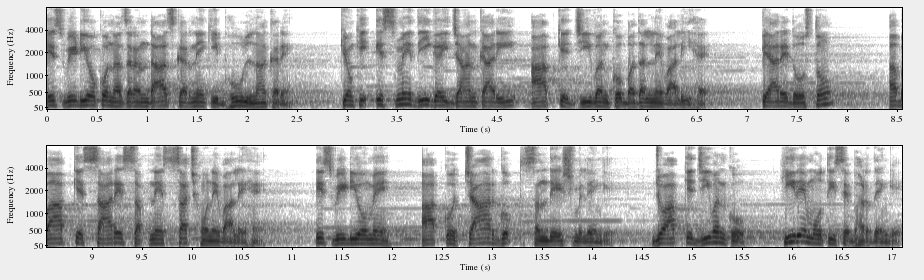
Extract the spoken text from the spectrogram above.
इस वीडियो को नजरअंदाज करने की भूल ना करें, क्योंकि इसमें दी गई जानकारी आपके जीवन को बदलने वाली है। प्यारे दोस्तों, अब आपके सारे सपने सच होने वाले हैं। इस वीडियो में आपको चार गुप्त संदेश मिलेंगे, जो आपके जीवन को हीरे मोती से भर देंगे।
